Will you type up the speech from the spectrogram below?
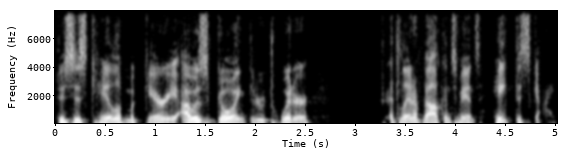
This is Kaleb McGary. I was going through Twitter. Atlanta Falcons fans hate this guy.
